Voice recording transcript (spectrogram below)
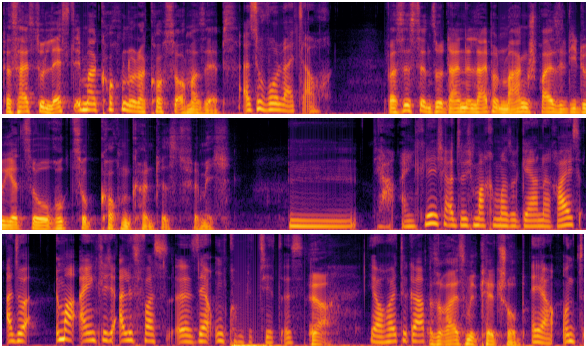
Das heißt, du lässt immer kochen oder kochst du auch mal selbst? Also sowohl als auch. Was ist denn so deine Leib- und Magenspeise, die du jetzt so ruckzuck kochen könntest für mich? Ja, eigentlich. Also ich mache immer so gerne Reis. Also immer eigentlich alles, was äh, sehr unkompliziert ist. Ja. Ja, heute gab Also Reis mit Ketchup. ja und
